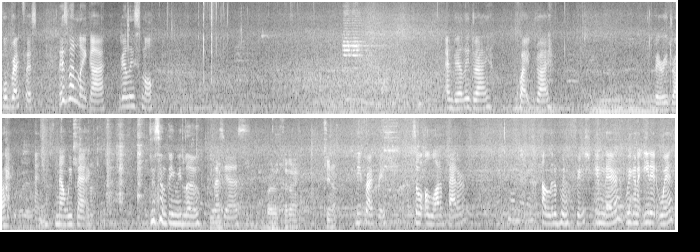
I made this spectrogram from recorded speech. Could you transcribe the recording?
for breakfast. This one like uh, really small. And really dry, quite dry. Very dry. And now we back to something we love. Gracias. Para usted también. Sí. Deep fried fish. So a lot of batter, a little bit of fish in there. We're gonna eat it with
